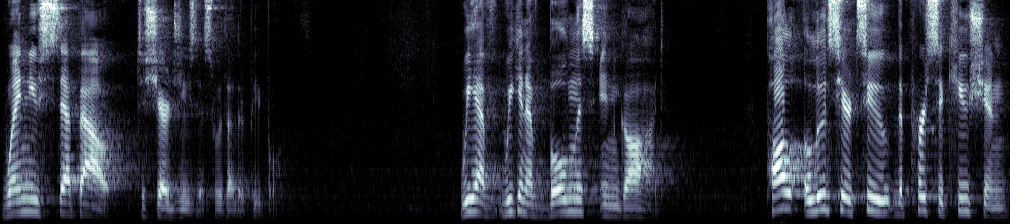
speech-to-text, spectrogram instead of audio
when you step out to share Jesus with other people. We, have, we can have boldness in God. Paul alludes here to the persecution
